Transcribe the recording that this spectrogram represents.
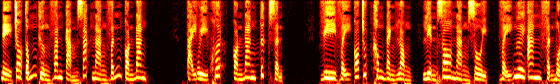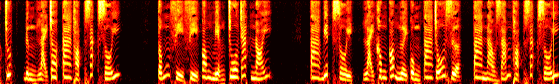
Để cho Tống Thường Văn cảm giác nàng vẫn còn đang. Tại ủy khuất, còn đang tức giận. Vì vậy có chút không đành lòng, liền do nàng rồi, vậy ngươi an phận một chút, đừng lại cho ta thọt rắc rối. Tống phỉ phỉ cong miệng chua chát nói. Ta biết rồi, lại không có người cùng ta chỗ dựa, ta nào dám thọt rắc rối.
